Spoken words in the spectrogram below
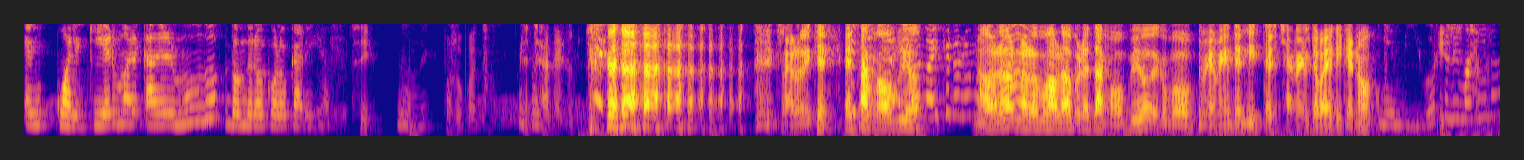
en cualquier marca del mundo, ¿dónde lo colocarías? Sí, ¿Dónde? por supuesto. En Chanel. claro, es que es tan obvio. No, es que no lo No, no, no hablado. lo hemos hablado, pero es tan obvio. Como, obviamente, Mr. Chanel te va a decir que no. ¿Y en Dior te lo imaginas?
